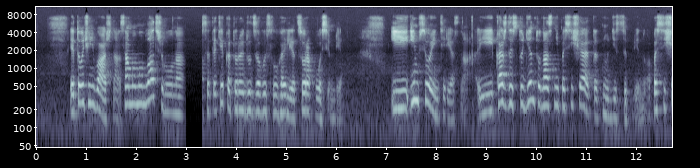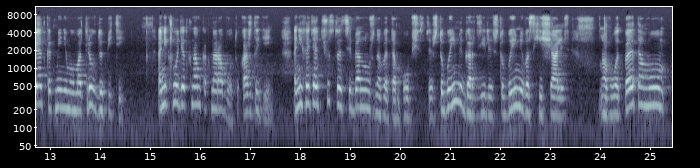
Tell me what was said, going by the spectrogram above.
Это очень важно. Самому младшему у нас это те, которые идут за выслугой лет, 48 лет. И им все интересно. И каждый студент у нас не посещает одну дисциплину, а посещает как минимум от трех до пяти. Они ходят к нам как на работу каждый день. Они хотят чувствовать себя нужно в этом обществе, чтобы ими гордились, чтобы ими восхищались. Вот. Поэтому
